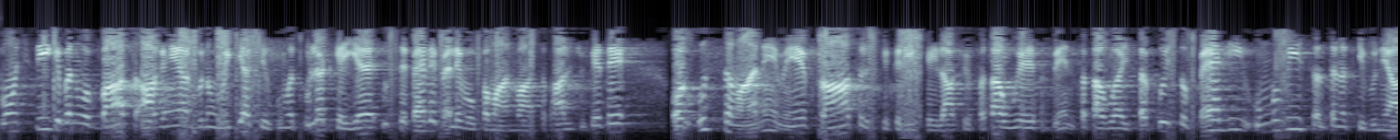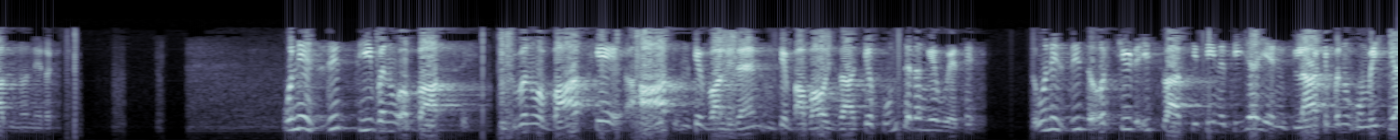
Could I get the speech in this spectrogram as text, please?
پہنچتی کہ بنو عباس آ گئے ہیں اور بنو میاں کی حکومت الٹ گئی ہے، اس سے پہلے پہلے وہ کمان وہاں سنبھال چکے تھے۔ اور اس زمانے میں فرانس اور اس کے قریب کے علاقے فتح ہوئے، اسپین فتح ہوا، یہ سب کچھ تو پہلی عموی سلطنت کی بنیاد انہوں نے رکھی۔ انہیں ضد تھی بنو عباس سے۔ کیونکہ بنو عباس کے ہاتھ ان کے والدین، ان کے بابا و اجداد کے خون سے رنگے ہوئے تھے۔ تو انہیں ضد اور چڑ اس بات کی تھی، نتیجہ یہ نکلا کہ بنو امیہ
